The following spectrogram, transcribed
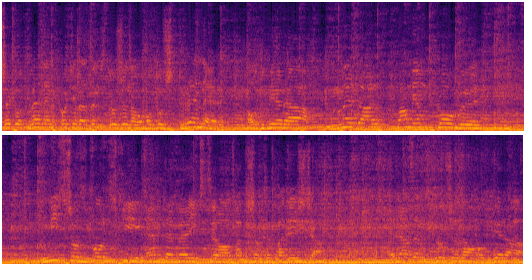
Dlaczego trener wchodzi razem z drużyną. Otóż trener odbiera medal pamiątkowy Mistrzostw Polski MTB XCO 2020. Razem z drużyną odbiera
